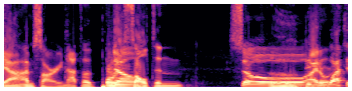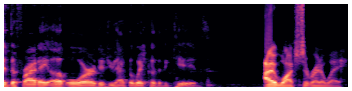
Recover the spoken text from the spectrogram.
Yeah. I'm sorry, not to pour No. salt in. so Did I you don't. watch it the Friday up, or did you have to wait because of the kids? I watched it right away.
